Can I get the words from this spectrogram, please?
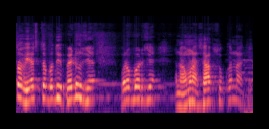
તો વ્યસ્ત બધું પેડું છે. બરોબર છે. અને હમણાં સાફ સુફ કરી નાખી.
